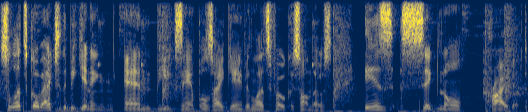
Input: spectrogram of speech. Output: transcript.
So let's go back to the beginning and the examples I gave and let's focus on those. Is Signal private?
